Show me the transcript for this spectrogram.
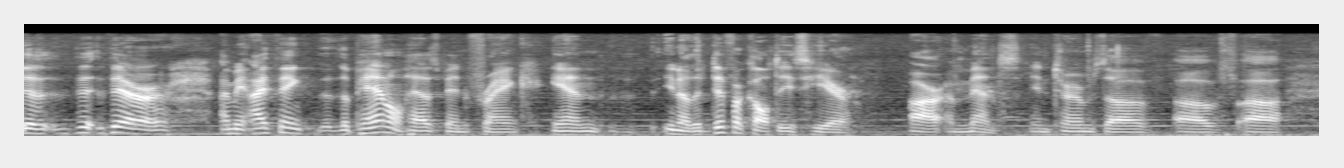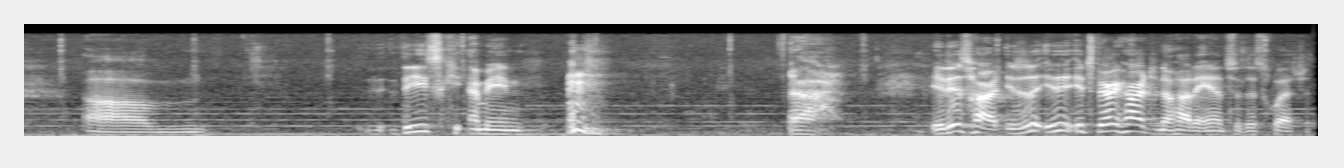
There, I mean, I think the panel has been frank, and you know the difficulties here are immense in terms of of uh, um, these. I mean, uh, it is hard. It's very hard to know how to answer this question.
